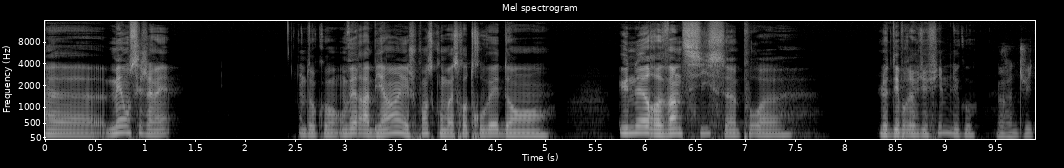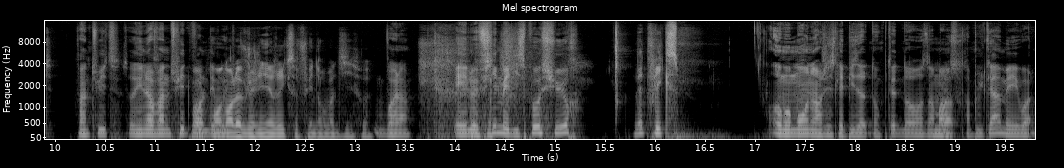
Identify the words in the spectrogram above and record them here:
Euh, mais on sait jamais. Donc on verra bien et je pense qu'on va se retrouver dans 1h26 pour euh, le débrief du film du coup. 28. 28, 1h28 pour Bon, le après, on débrief. enlève le générique, ça fait 1h26. Ouais. Voilà. Et le film est dispo sur Netflix. au moment où on enregistre l'épisode. Donc peut-être dans un mois Voilà. ce sera plus le cas, mais voilà.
